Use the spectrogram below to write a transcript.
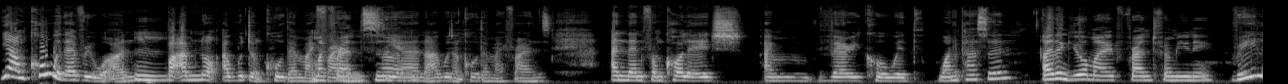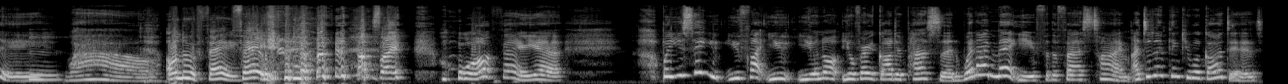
Yeah, I'm cool with everyone, mm. but I'm not, I wouldn't call them my, My friends. friends, no. Yeah, no, I wouldn't call them my friends. And then from college, I'm very cool with one person. I think you're my friend from uni. Really? Mm. Wow. Oh no, Faye. Faye. I was like, what Faye? Yeah. But you say you you find you you're not you're a very guarded person. When I met you for the first time, I didn't think you were guarded.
